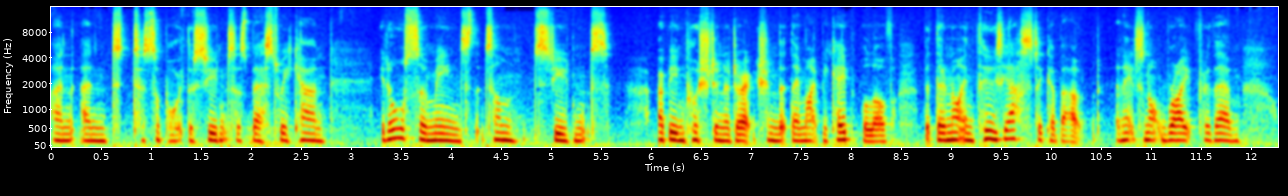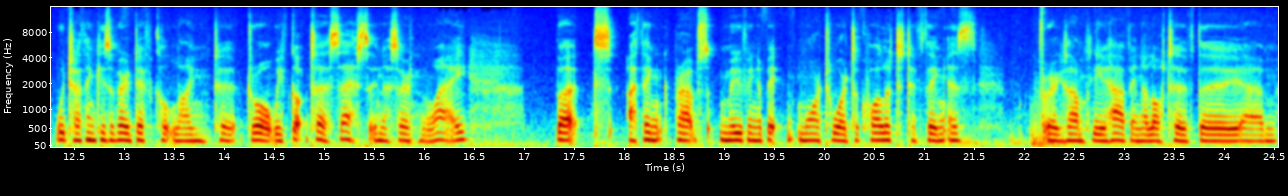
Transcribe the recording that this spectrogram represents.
and, and to support the students as best we can. It also means that some students are being pushed in a direction that they might be capable of, but they're not enthusiastic about, and it's not right for them, which I think is a very difficult line to draw. We've got to assess in a certain way, but I think perhaps moving a bit more towards a qualitative thing, as for example you have in a lot of the um,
